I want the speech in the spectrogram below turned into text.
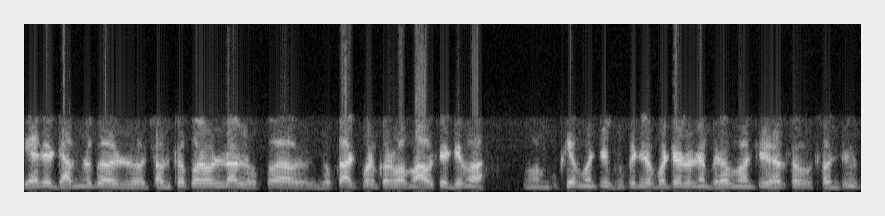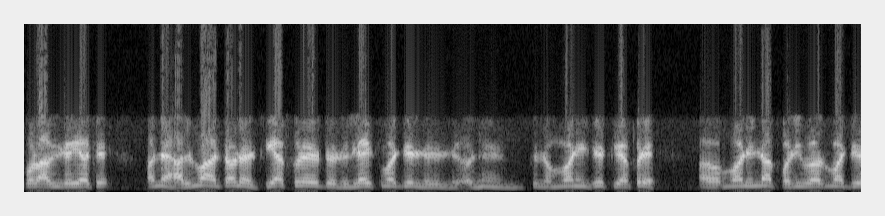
ત્યારે જામનગર ત્રણસો કરોડના લોકા, લોકાર્પણ કરવામાં આવશે, જેમાં મુખ્યમંત્રી ભૂપેન્દ્ર પટેલ અને ગૃહમંત્રી હર્ષ સંઘવી પણ આવી રહ્યા છે. અને હાલમાં અત્યારે ત્યાંકડે રિલાયન્સમાં જે અંબાણી છે, ત્યાંકડે અંબાણીના પરિવારમાં જે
